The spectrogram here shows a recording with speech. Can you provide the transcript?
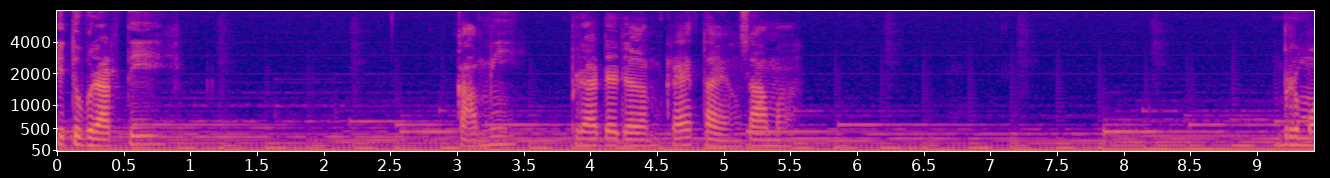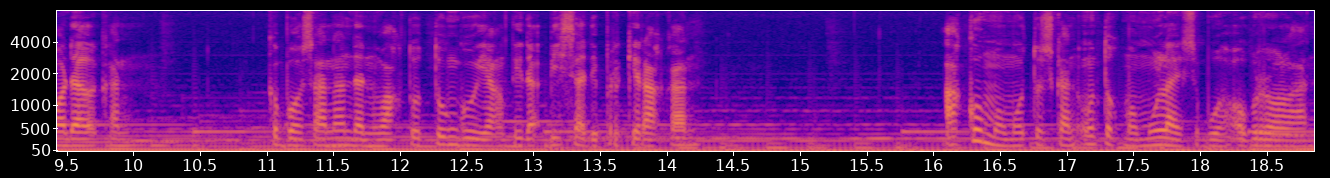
Itu berarti kami berada dalam kereta yang sama. Bermodalkan kebosanan dan waktu tunggu yang tidak bisa diperkirakan aku memutuskan untuk memulai sebuah obrolan.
